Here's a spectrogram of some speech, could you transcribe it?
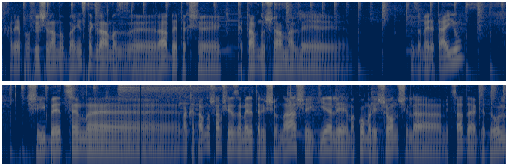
אחרי הפרופיל שלנו באינסטגרם, אז אה, ראה בטח שכתבנו שם על אה, זמרת IU, שהיא בעצם, אה, מה כתבנו שם? שהיא הזמרת הראשונה שהגיעה למקום הראשון של המצעד הגדול,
